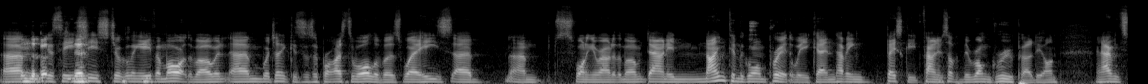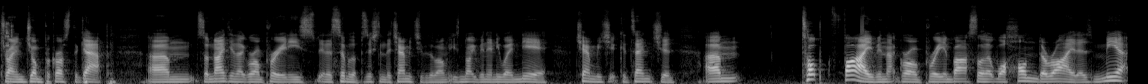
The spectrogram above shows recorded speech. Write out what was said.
um, because he, she's struggling even more at the moment, um, which I think is a surprise to all of us. Where he's uh, um, swanning around at the moment, down in ninth in the Grand Prix at the weekend, having basically found himself in the wrong group early on and having to try and jump across the gap. Um, so ninth in that Grand Prix, and he's in a similar position in the championship at the moment. He's not even anywhere near championship contention. Um, Top five in that Grand Prix in Barcelona were Honda riders Mir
